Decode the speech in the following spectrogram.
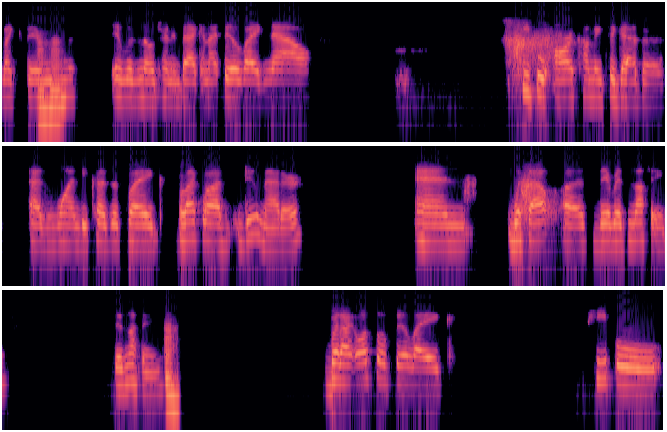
Like there Mhm. was, it was no turning back. And I feel like now people are coming together as one because it's like Black lives do matter. And without us, there is nothing. There's nothing. Mhm. But I also feel like people,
